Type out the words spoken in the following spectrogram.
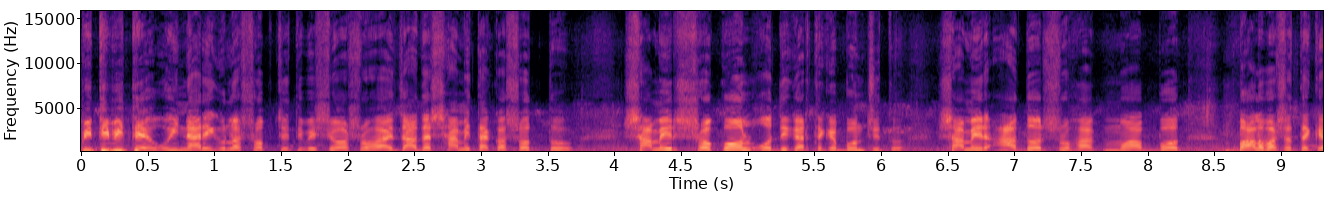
পৃথিবীতে ওই নারীগুলো সবচেয়ে বেশি অসহায়, যাদের স্বামী থাকা সত্ত্বেও স্বামীর সকল অধিকার থেকে বঞ্চিত। স্বামীর আদর, সোহাগ, মোহাব্বত, ভালোবাসা থেকে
